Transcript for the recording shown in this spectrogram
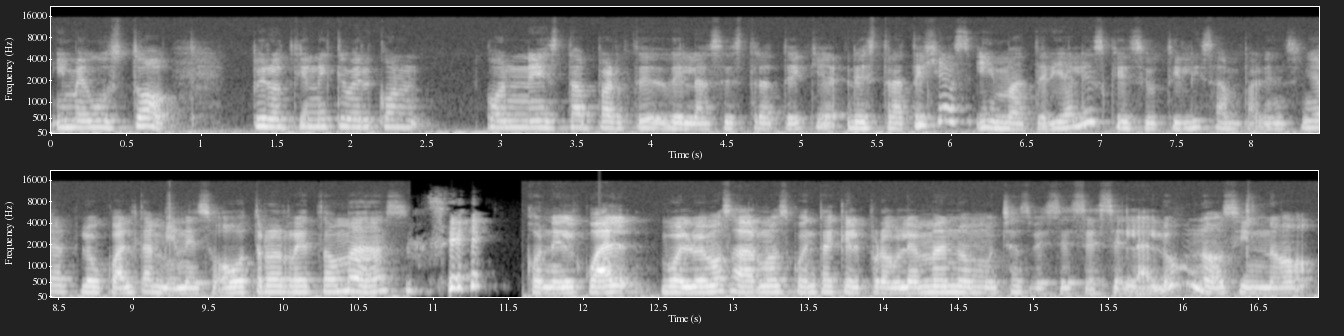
Y me gustó, pero tiene que ver con con esta parte de las estrategias, de estrategias y materiales que se utilizan para enseñar, lo cual también es otro reto más. Con el cual volvemos a darnos cuenta que el problema no muchas veces es el alumno, sino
